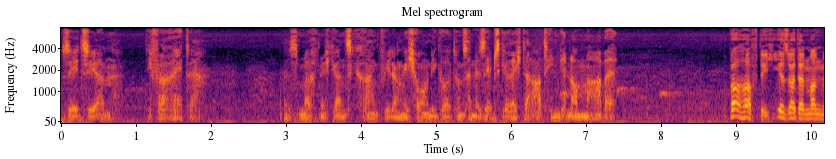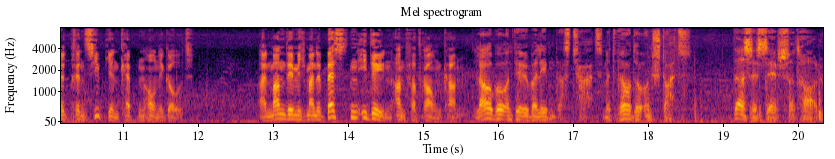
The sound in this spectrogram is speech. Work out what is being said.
Seht sie an. Die Verräter. Es macht mich ganz krank, wie lange ich Hornigold und seine selbstgerechte Art hingenommen habe. Wahrhaftig, ihr seid ein Mann mit Prinzipien, Captain Hornigold. Ein Mann, dem ich meine besten Ideen anvertrauen kann. Glaube und wir überleben das, Charles. Mit Würde und Stolz. Das ist Selbstvertrauen.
